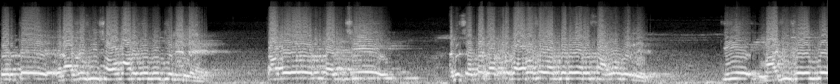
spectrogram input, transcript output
तर ते राजश्री शाहू महाराजांनी केलेलं आहे. त्यामुळं त्यांची आणि स्वतः डॉक्टर बाबासाहेब आंबेडकर सांगून गेले की माझी जयंती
